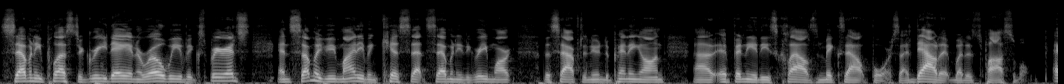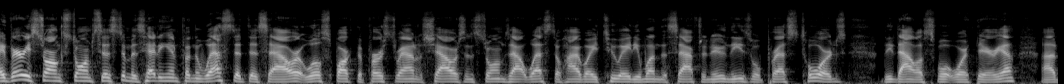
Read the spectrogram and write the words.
70 plus degree day in a row we've experienced, and some of you might even kiss that 70 degree mark this afternoon, depending on uh, if any of these clouds mix out for us. I doubt it, but it's possible. A very strong storm system is heading in from the west at this hour. It will spark the first round of showers and storms out west of Highway 281 this afternoon. These will press towards the Dallas Fort Worth area uh,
